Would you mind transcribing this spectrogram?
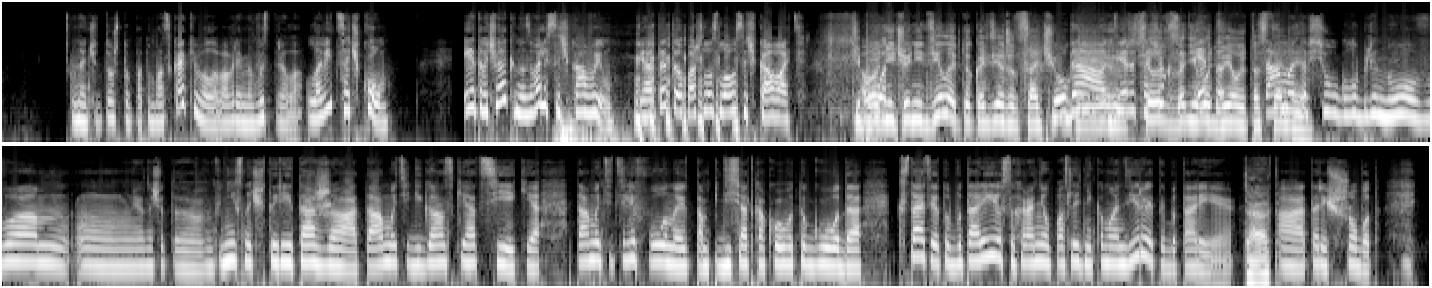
значит, то, что потом отскакивало во время выстрела, ловить с очком. И этого человека называли сочковым. И от этого пошло слово сочковать. Типа он вот. ничего не делает, только держит сачок, Да, и держит всё сачок. за него Это- делают Там остальные. это все углублено в, значит, э, вниз на 4 этажа, там эти гигантские отсеки, там эти телефоны, там 50 какого-то года. Кстати, эту батарею сохранил последний командир этой батареи, Так. а, товарищ Шобот.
